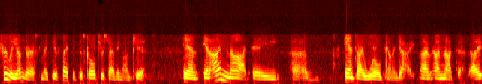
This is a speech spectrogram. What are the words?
truly underestimate the effect that this culture is having on kids. And and I'm not a um, anti-world kind of guy. I'm, I'm not that. I,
